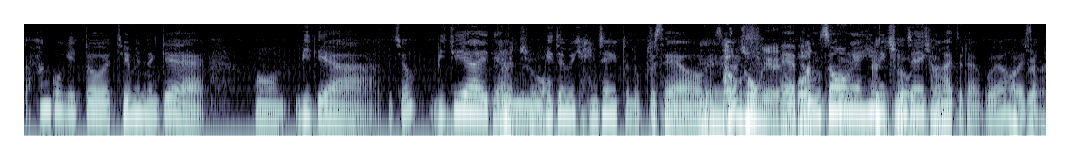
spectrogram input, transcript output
한국이 또 재밌는 게 어, 미디어 그죠? 미디어에 대한 그렇죠. 믿음이 굉장히 또 높으세요. 네. 그래서 방송에 예, 한번 방송의 또 힘이 그쵸, 굉장히 그쵸. 강하더라고요. 그래서 맞아요.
